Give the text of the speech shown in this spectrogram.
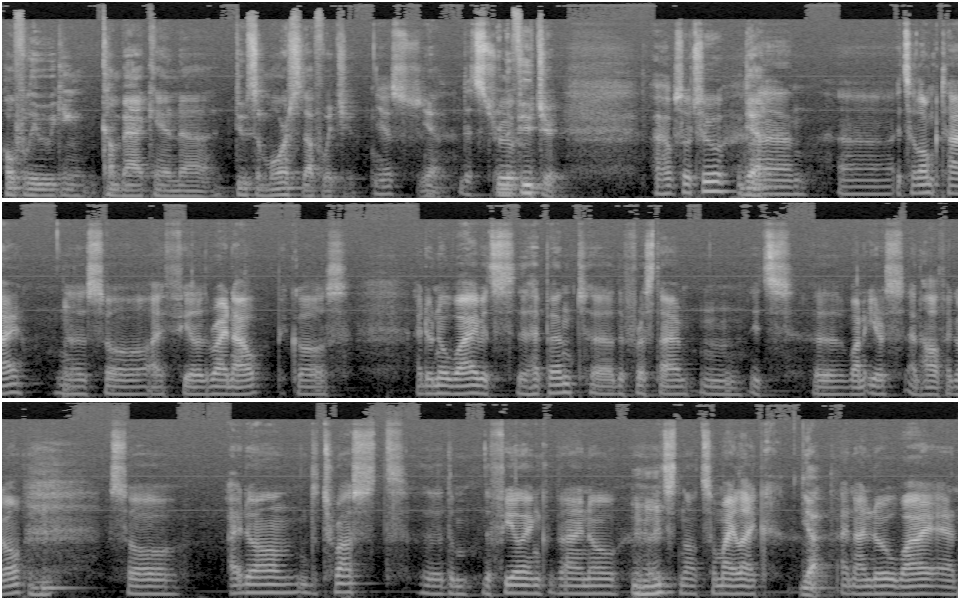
hopefully we can come back and uh, do some more stuff with you. Yes, Yeah, that's true. in the future. I hope so too. Yeah. Um, uh, it's a long time, uh, so I feel it right now because I don't know why it's happened. Uh, the first time mm, it's uh, one years and a half ago. So I don't trust uh, the the feeling that I know Mhm. it's not so my like, Yeah, and I know why, and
